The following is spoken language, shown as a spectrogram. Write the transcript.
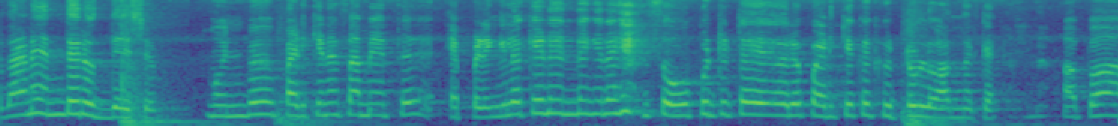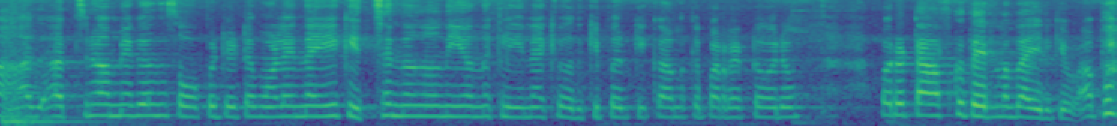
അതാണ് എന്റെ ഒരു ഉദ്ദേശം. മുൻപ് പഠിക്കുന്ന സമയത്ത് എപ്പോഴെങ്കിലുമൊക്കെയാണ് ഇങ്ങനെ സോപ്പ് ഇട്ടിട്ട് ഓരോ പഠിക്കൊക്കെ കിട്ടുള്ളൂ അന്നൊക്കെ. അപ്പോൾ അച്ഛനും അമ്മയൊക്കെ ഒന്ന് സോപ്പ് ഇട്ടിട്ട് മോളെ എന്നാൽ ഈ കിച്ചൻ നിന്ന് നീ ഒന്ന് ക്ലീനാക്കി ഒതുക്കി പെറുക്കിക്കാന്നൊക്കെ പറഞ്ഞിട്ട് ഓരോ ഓരോ ടാസ്ക് തരുന്നതായിരിക്കും. അപ്പോൾ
